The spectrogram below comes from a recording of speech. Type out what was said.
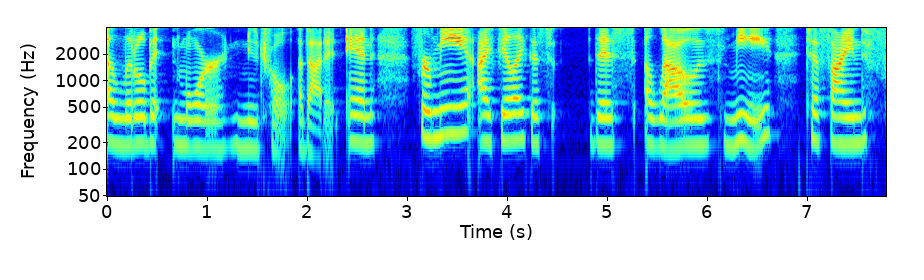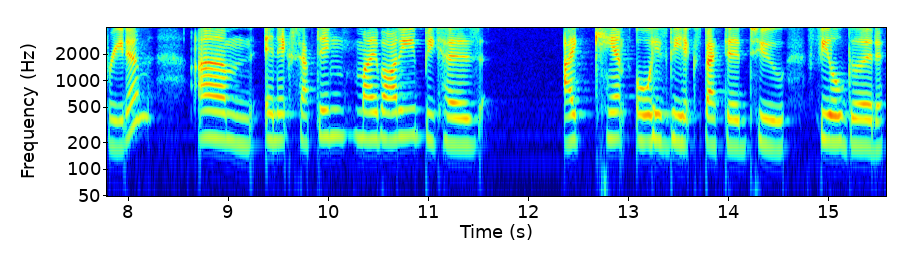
a little bit more neutral about it. And for me, I feel like this this allows me to find freedom um, in accepting my body because I can't always be expected to feel good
